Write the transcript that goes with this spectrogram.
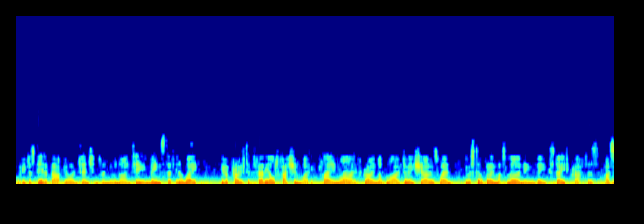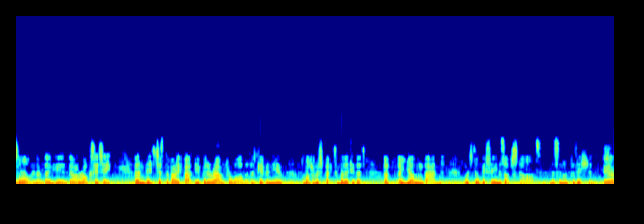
what you just did about your intentions when you were 19 means that, in a way, you've approached it the fairly old-fashioned way, playing live, growing up live, doing shows when you were still very much learning the stagecraft, as I saw, yeah. you know, those years ago at Rock City. And it's just the very fact that you've been around for a while that has given you a lot of respectability that a, a young band would still be seen as upstarts in a similar position. Yeah,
